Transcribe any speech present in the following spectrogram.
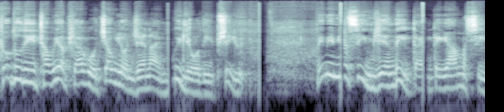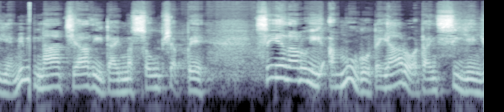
ထို့သူသည်ထာဝရဘုရားကိုကြောက်ရွံ့ခြင်း၌မှုလျော်သည်ဖြစ်၍ မိမိမျက်စိမြင်သည့်အတိုင်းတရားမစီရင်မိမိနားကြားသည့်အတိုင်းမဆုံးဖြတ်ပဲစင်ရင်သားတို့၏အမှုကိုတရားတော်အတိုင်းစီရင်၍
